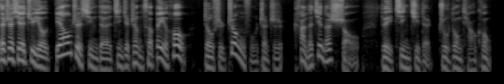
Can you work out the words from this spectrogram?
在这些具有标志性的经济政策背后，都是政府这只看得见的手对经济的主动调控。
